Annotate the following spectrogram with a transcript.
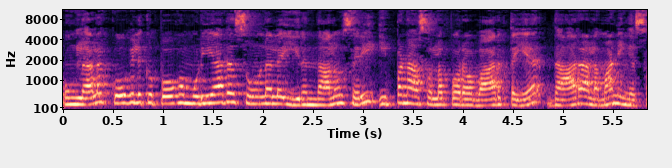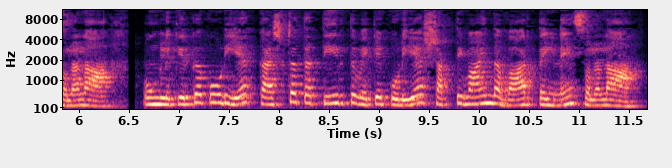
உங்களால கோவிலுக்கு போக முடியாத சூழ்நிலை இருந்தாலும் சரி இப்ப நான் சொல்ல போற வார்த்தைய தாராளமா நீங்க சொல்லலாம். உங்களுக்கு இருக்கக்கூடிய கஷ்டத்தை தீர்த்து வைக்கக்கூடிய சக்தி வாய்ந்த வார்த்தைன்னே சொல்லலாம்.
